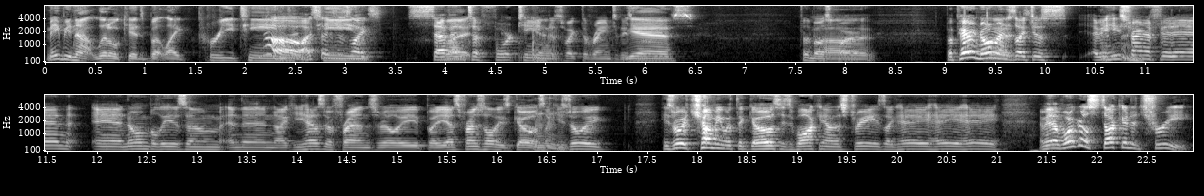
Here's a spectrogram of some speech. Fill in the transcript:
maybe not little kids, but like preteens. No, and I said teens. like seven but- to fourteen yeah. is like the range of these Yeah. movies, for the most part. Uh, But Paranorman but- is like just. I mean, he's trying to fit in, and no one believes him. And then like he has no friends really, but he has friends with all these ghosts. Mm-hmm. Like he's really, he's really chummy with the ghosts. He's walking down the street. He's like, hey, hey, hey. I mean, that one girl's stuck in a tree.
